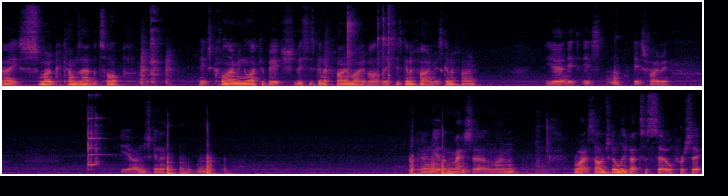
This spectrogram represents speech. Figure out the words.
Okay smoke comes out the top. It's climbing like a bitch. This is gonna foam over. This is gonna foam. It's gonna foam. Yeah it, it's it's foaming. Yeah I'm just gonna go and get the mess out at the moment. Right so I'm just gonna leave that to settle for a sec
